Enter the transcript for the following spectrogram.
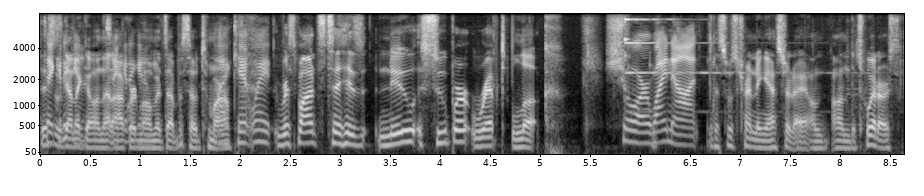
Take is going to go in that Take awkward moments episode tomorrow. I can't wait. Response to his new super ripped look. Sure, why not? This was trending yesterday on on the Twitters.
